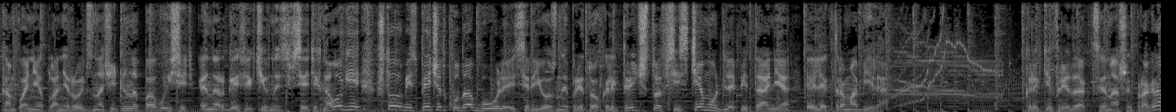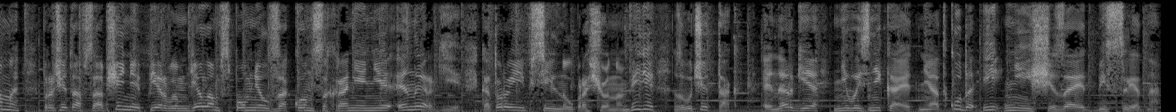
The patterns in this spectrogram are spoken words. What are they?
Компания планирует значительно повысить энергоэффективность всей технологии, что обеспечит куда более серьезный приток электричества в систему для питания электромобиля. Коллектив редакции нашей программы, прочитав сообщение, первым делом вспомнил закон сохранения энергии, который в сильно упрощенном виде звучит так. Энергия не возникает ниоткуда и не исчезает бесследно.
